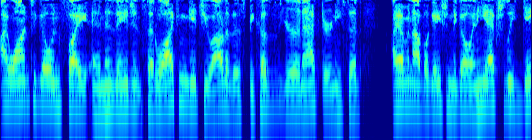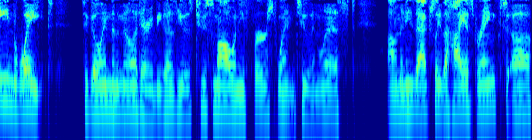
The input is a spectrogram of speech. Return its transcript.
I want to go and fight. And his agent said, well, I can get you out of this because you're an actor. And he said, I have an obligation to go. And he actually gained weight to go into the military because he was too small when he first went to enlist. Um, and he's actually the highest ranked, uh,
